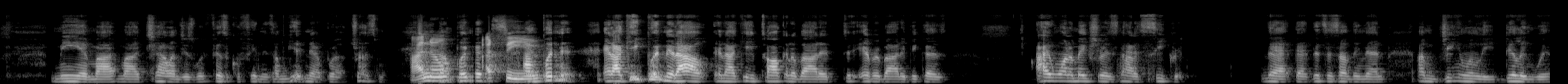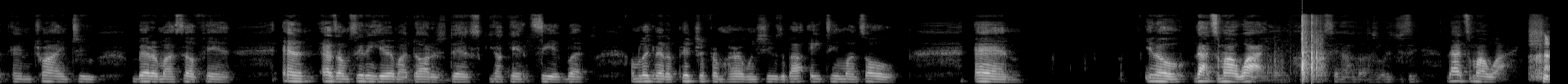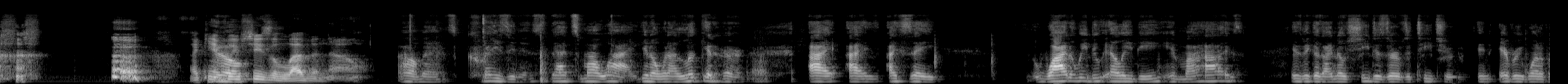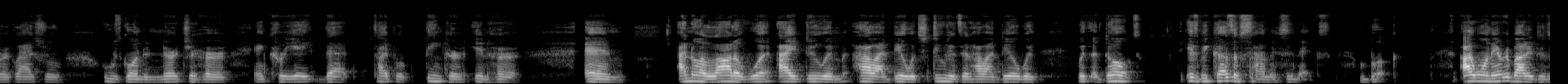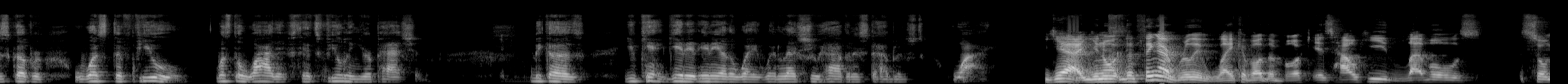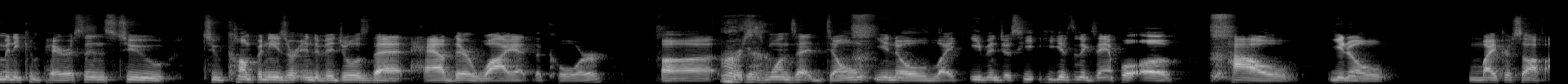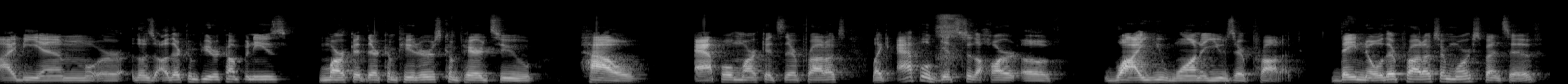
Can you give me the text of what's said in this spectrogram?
me and my my challenges with physical fitness. I'm getting there, bro. Trust me. I know. I'm putting it, I see you. I'm putting it, and I keep putting it out, and I keep talking about it to everybody because I want to make sure it's not a secret that that this is something that I'm genuinely dealing with and trying to better myself in. And as I'm sitting here at my daughter's desk, y'all can't see it, but I'm looking at a picture from her when she was about 18 months old, and you know that's my why. That's my why. I can't you know, believe she's 11 now. Oh man, it's craziness. That's my why. You know, when I look at her, I I I say, why do we do LED in my eyes? Is because I know she deserves a teacher in every one of her classroom who's going to nurture her and create that type of thinker in her. And I know a lot of what I do and how I deal with students and how I deal with with adults is because of Simon Sinek's book. I want everybody to discover what's the fuel, what's the why that's fueling your passion. Because you can't get it any other way unless you have an established why. Yeah, you know, the thing I really like about the book is how he levels so many comparisons to to companies or individuals that have their why at the core uh, oh, versus yeah. ones that don't. You know, like even just he, he gives an example of how you know Microsoft, IBM, or those other computer companies market their computers compared to how Apple markets their products. Like Apple gets to the heart of why you want to use their product. They know their products are more expensive.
